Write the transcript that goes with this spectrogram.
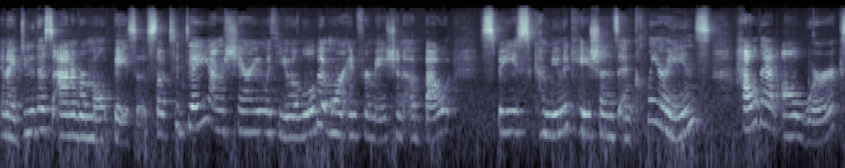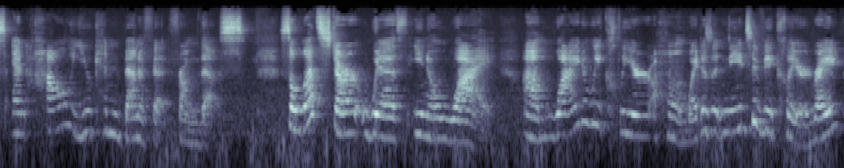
and I do this on a remote basis. So today I'm sharing with you a little bit more information about space communications and clearings, how that all works, and how you can benefit from this. So let's start with, you know, why. Um, why do we clear a home? Why does it need to be cleared, right?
